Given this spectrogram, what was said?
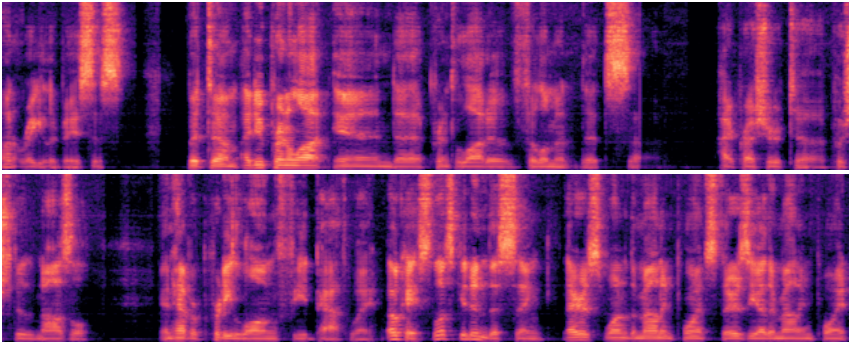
on a regular basis. But um, I do print a lot and uh, print a lot of filament that's uh, high pressure to push through the nozzle and have a pretty long feed pathway. Okay, so let's get into this thing. There's one of the mounting points. There's the other mounting point.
